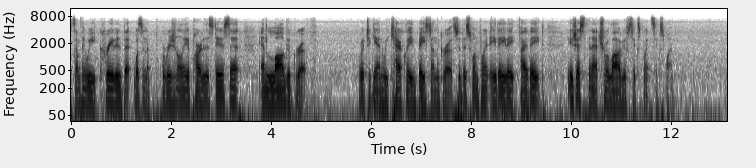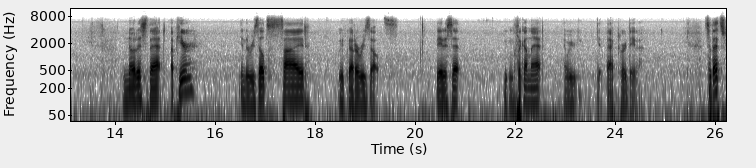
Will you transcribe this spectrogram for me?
something we created that wasn't originally a part of this data set, and log of growth, which again we calculate based on the growth. So this 1.88858 is just the natural log of 6.61. Notice that up here, in the results side, we've got our results. Data set, we can click on that and we get back to our data. So that's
